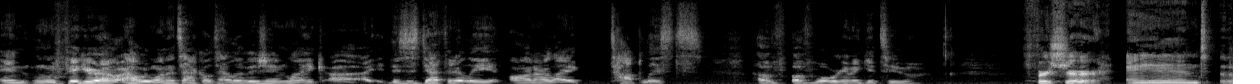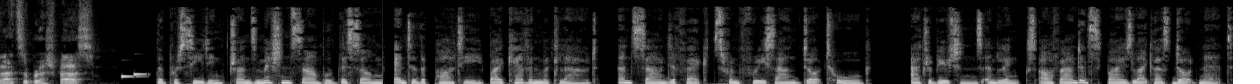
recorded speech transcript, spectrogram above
and when we figure out how we want to tackle television like uh, this is definitely on our like top lists of of what we're gonna get to For sure. And that's a brush pass. The preceding transmission sampled the song Enter the Party by Kevin MacLeod, and sound effects from freesound.org. Attributions and links are found at spieslikeus.net.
